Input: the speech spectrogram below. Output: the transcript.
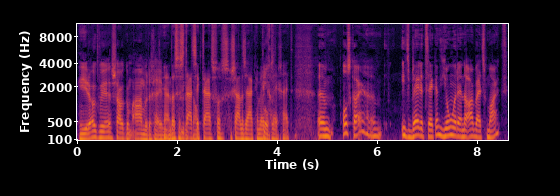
hier ook weer, zou ik hem aan willen geven. Ja, dat is de staatssecretaris van Sociale Zaken en Klopt. Werkgelegenheid. Um, Oscar, um, iets breder trekkend, jongeren en de arbeidsmarkt.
